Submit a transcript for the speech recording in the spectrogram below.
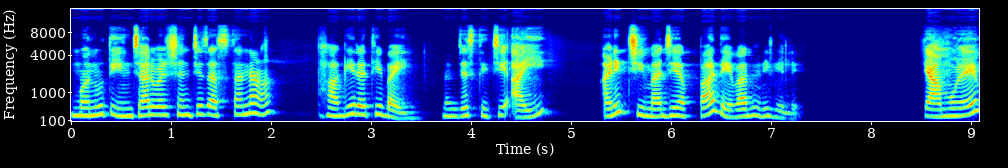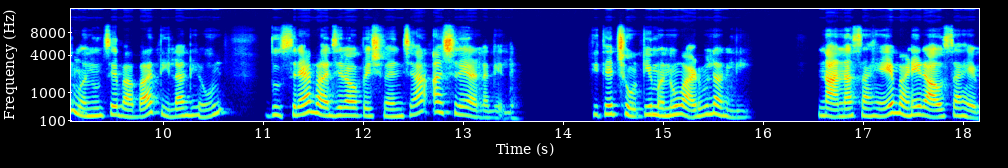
मनू तीन चार वर्षांचीच असताना भागीरथीबाई म्हणजेच तिची आई आणि चिमाजी अप्पा देवाघरी गेले. त्यामुळे मनूचे बाबा तिला घेऊन दुसऱ्या बाजीराव पेशव्यांच्या आश्रयाला गेले. तिथे छोटी मनू वाढू लागली. नानासाहेब आणि रावसाहेब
